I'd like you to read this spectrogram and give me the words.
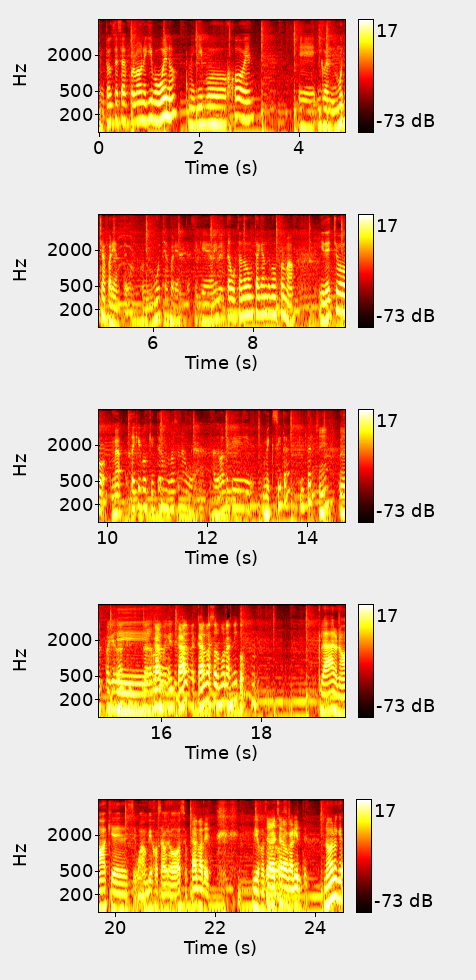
entonces se ha formado un equipo bueno, un equipo joven eh, y con muchas variantes, weón, con muchas variantes. Así que a mí me está gustando cómo está quedando conformado. Y de hecho, me, ¿sabes que con Quintero me pasa una weá? Además de que me excita Quintero. Sí, pues, para que Eh, la- la- Cal- paquete. cal- calma hormonas, Nico. Claro, no, es que es weón, viejo sabroso. Cálmate. Viejo Se va a echar sabroso. agua caliente. No, lo que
